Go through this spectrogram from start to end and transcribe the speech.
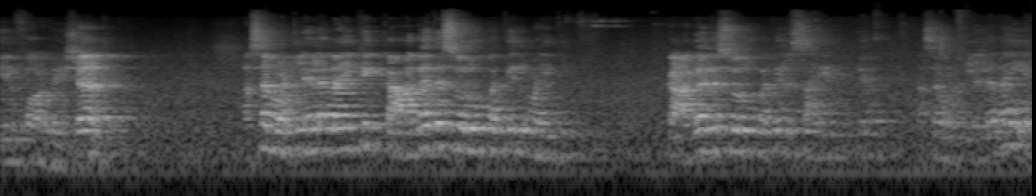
information असं म्हटलेलं नाही की कागद स्वरूपातील माहिती. कागद स्वरूपातील साहित्य असं म्हटलेलं नाहीये.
